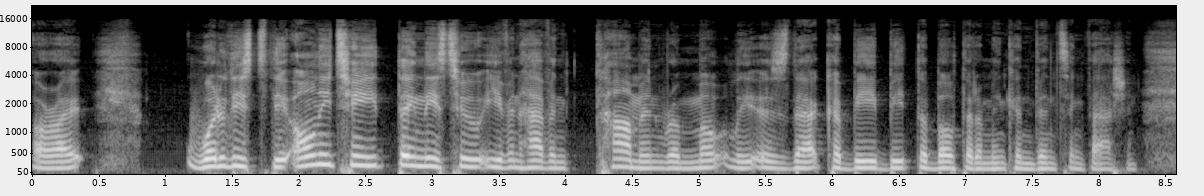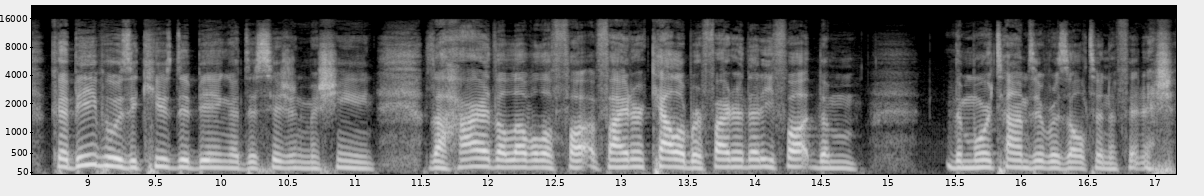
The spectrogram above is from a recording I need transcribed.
All right. What are these? The only t- thing these two even have in common remotely is that Khabib beat the both of them in convincing fashion. Khabib, who is accused of being a decision machine, the higher the level of fighter, caliber fighter that he fought, the, the more times it results in a finish.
